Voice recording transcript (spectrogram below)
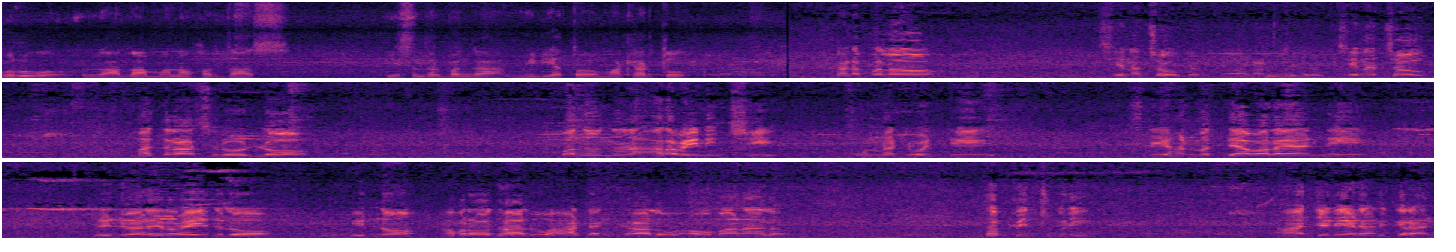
గురువు రాధా మనోహర్ దాస్ ఈ సందర్భంగా మీడియాతో మాట్లాడుతూ కడపలో చిన్న చౌక్ చిన్న చౌక్ మద్రాస్ రోడ్లో పంతొమ్మిది వందల అరవై నుంచి ఉన్నటువంటి శ్రీ హనుమత్ దేవాలయాన్ని రెండు వేల ఇరవై ఐదులో ఎన్నో అవరోధాలు ఆటంకాలు అవమానాలు తప్పించుకుని ఆంజనేయుడు అనుగ్రహం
